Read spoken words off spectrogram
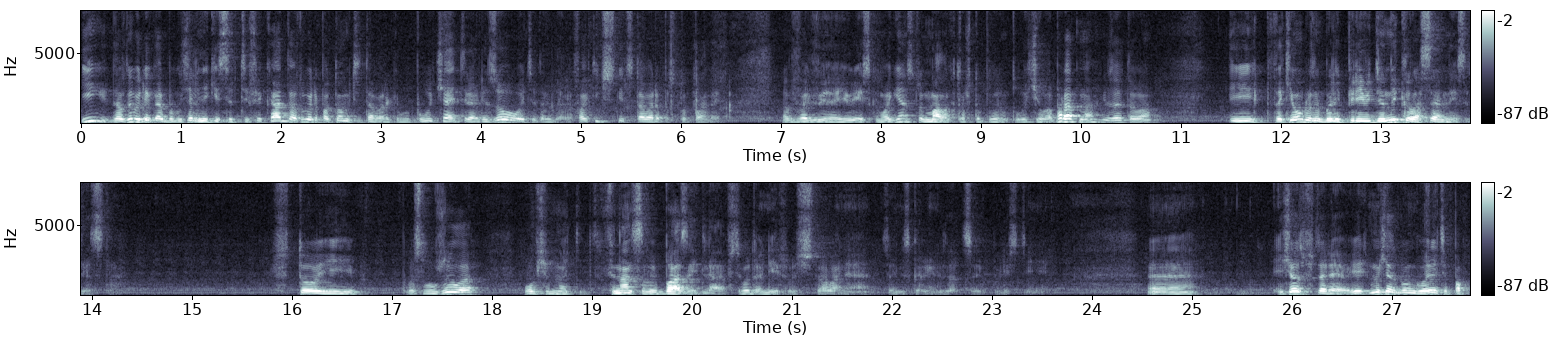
и должны были как бы получали некий сертификат, должны были потом эти товары как бы получать, реализовывать и так далее. Фактически эти товары поступали в еврейскому агентству, мало кто что получил обратно из этого, и таким образом были переведены колоссальные средства, что и послужило, в общем, финансовой базой для всего дальнейшего существования сионистской организации в Палестине. Э, еще раз повторяю, мы сейчас будем говорить о,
